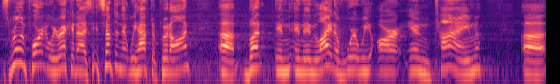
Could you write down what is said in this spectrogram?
It's real important that we recognize it's something that we have to put on. Uh, but in, in, in light of where we are in time, uh,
